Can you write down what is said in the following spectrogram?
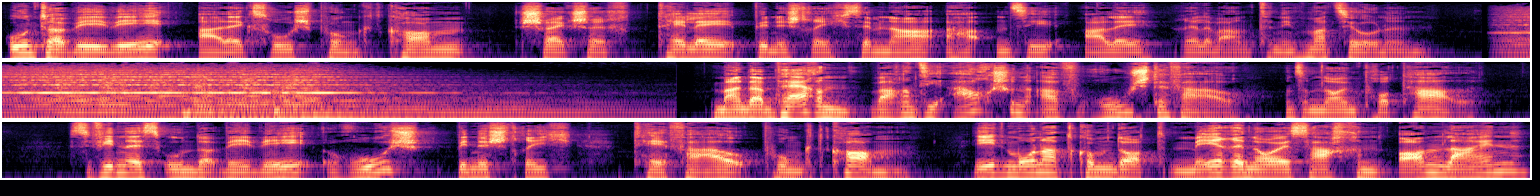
Unter www.alexrusch.com-tele-seminar erhalten Sie alle relevanten Informationen. Meine Damen und Herren, waren Sie auch schon auf Rouge TV, unserem neuen Portal? Sie finden es unter www.rouge-tv.com. Jeden Monat kommen dort mehrere neue Sachen online.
